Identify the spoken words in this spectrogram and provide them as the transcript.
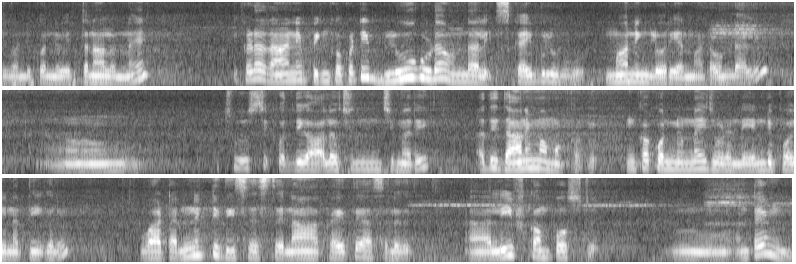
ఇవ్వండి కొన్ని విత్తనాలు ఉన్నాయి. ఇక్కడ రాణి పింక్ ఒకటి. బ్లూ కూడా ఉండాలి. స్కై బ్లూ మార్నింగ్ గ్లోరీ అనమాట ఉండాలి. చూసి కొద్దిగా ఆలోచించి మరి అది దానిమ్మ మొక్కకి. ఇంకా కొన్ని ఉన్నాయి చూడండి ఎండిపోయిన తీగలు. వాటన్నిటి తీసేస్తే నాకైతే అసలు లీఫ్ కంపోస్ట్ అంటే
